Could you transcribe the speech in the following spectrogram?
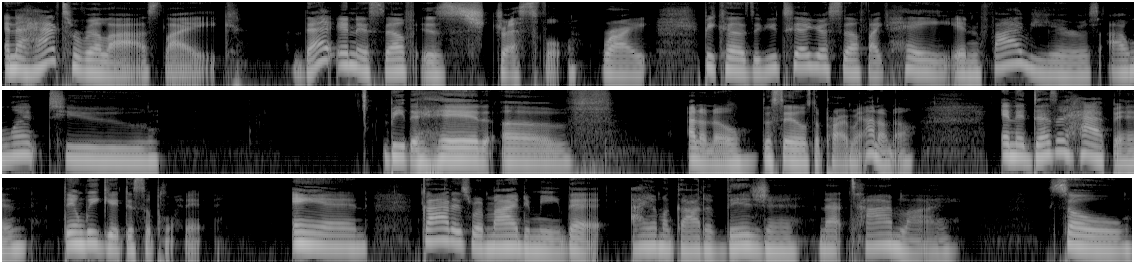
And I had to realize like that in itself is stressful, right? Because if you tell yourself like, "Hey, in 5 years I want to be the head of I don't know, the sales department. I don't know. And it doesn't happen, then we get disappointed. And God is reminding me that I am a God of vision, not timeline. So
